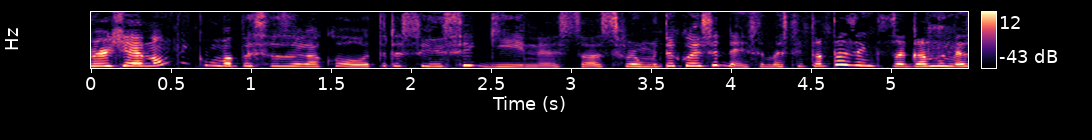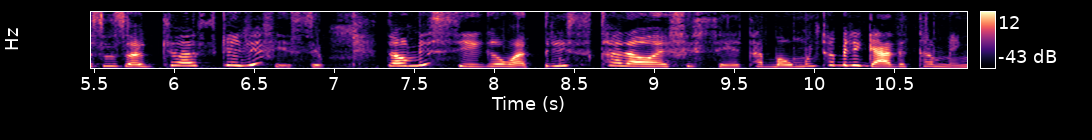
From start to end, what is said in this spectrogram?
Porque não tem como uma pessoa jogar com a outra sem seguir, né? Só se for muita coincidência. Mas tem tanta gente jogando o mesmo jogo que eu acho que é difícil. Então me sigam, é Princess Carol FC, tá bom? Muito obrigada também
